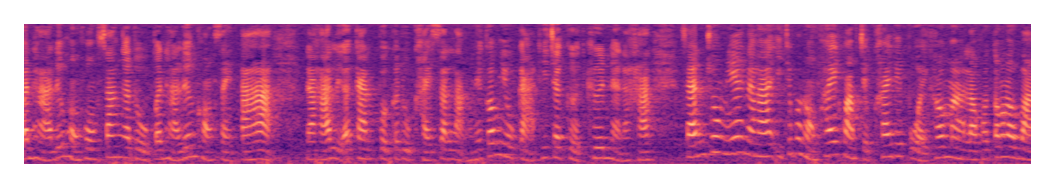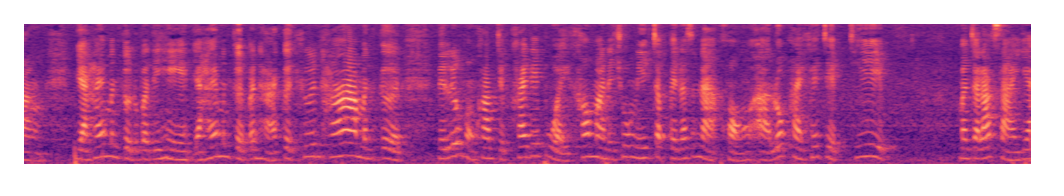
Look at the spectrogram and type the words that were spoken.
ปัญหาเรื่องของโครงสร้างกระดูก ปัญหาเรื่องของสายตานะคะ หรืออาการปวดกระดูกไขสันหลังเนี่ยก็มีโอกาสที่จะเกิดขึ้นน่ะนะคะ ฉะนั้นช่วงนี้นะคะ อิทธิพลของไข้ความเจ็บไข้ที่ป่วยเข้ามา เราก็ต้องระวัง อย่าให้มันเกิดอุบัติเหตุ อย่าให้มันเกิดปัญหาเกิดขึ้น ถ้ามันเกิดในเรื่องของความเจ็บไข้ได้ป่วยเข้ามาในช่วงนี้จะเป็นลักษณะของอโรคภัยไข้เจ็บที่ มันจะรักษาย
